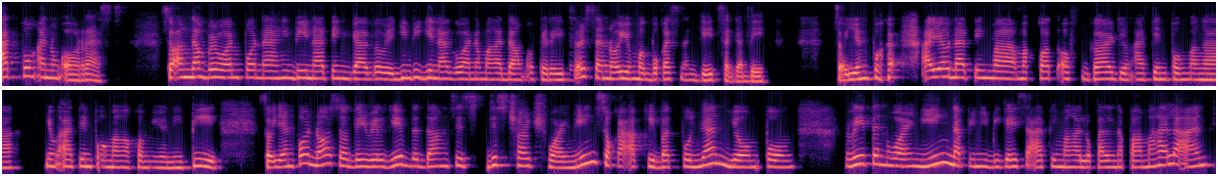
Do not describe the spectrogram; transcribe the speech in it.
at kung anong oras. So ang number one po na hindi natin gagawin, hindi ginagawa ng mga dam operators, ano, yung magbukas ng gate sa gabi. So yun po, ayaw nating ma- ma-cut off guard yung atin pong mga yung atin pong mga community. So yan po no, so they will give the dam dis- discharge warning. So kaakibat po niyan yung pong written warning na pinibigay sa ating mga lokal na pamahalaan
